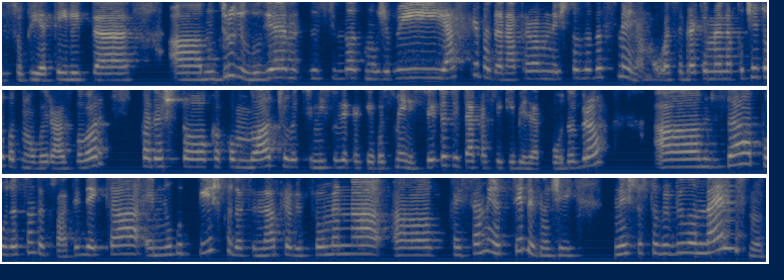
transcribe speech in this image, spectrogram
со пријателите. А, други луѓе си велат, можеби јас треба да направам нешто за да сменам. Ова се враќаме на почетокот на овој разговор, каде што како млад човек си мисли дека ќе го смени светот и така се ќе биде подобро, а, за подоцна да свати дека е многу тешко да се направи промена а, кај самиот себе, значи нешто што би било најлесно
